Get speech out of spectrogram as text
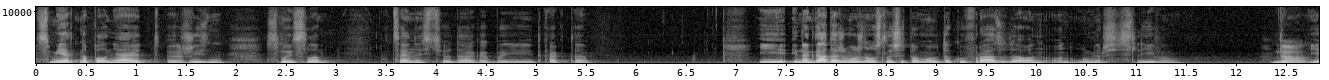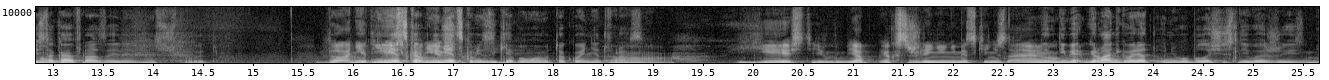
смерть наполняют э, жизнь смыслом, ценностью, да, как бы и как-то. И иногда даже можно услышать, по-моему, такую фразу, да, он, он умер счастливым. Да. Есть Ну, такая фраза или не существует? Да, нет, В есть, немецком, в конечно. немецком языке, по-моему, такой нет фразы. А, Есть. Я, я, к сожалению, немецкий не знаю. В Гер- в Германии говорят, у него была счастливая жизнь,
